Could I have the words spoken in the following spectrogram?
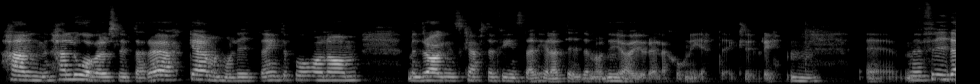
han, han lovar att sluta röka men hon litar inte på honom. Men dragningskraften finns där hela tiden och det Mm. gör ju relationen jätteklurig. Mm. Eh, Men Frida,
